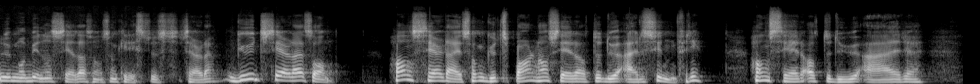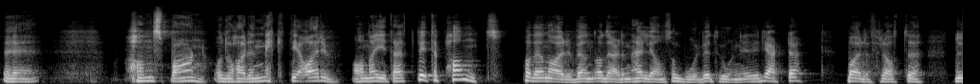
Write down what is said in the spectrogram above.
Du må begynne å se deg sånn som Kristus ser deg. Gud ser deg sånn. Han ser deg som Guds barn. Han ser at du er syndfri. Han ser at du er eh, hans barn, og du har en mektig arv. Og han har gitt deg et lite pant på den arven, og det er Den hellige ånd som bor ved troen i ditt hjerte. Bare for at eh, du,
